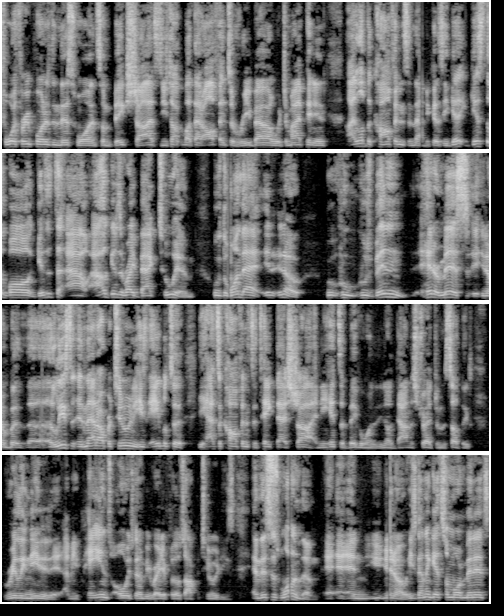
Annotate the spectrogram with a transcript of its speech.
four three pointers in this one, some big shots. You talk about that offensive rebound, which in my opinion, I love the confidence in that because he get, gets the ball, gives it to Al, Al gives it right back to him, who's the one that you know who, who who's been hit or miss, you know, but uh, at least in that opportunity, he's able to. He has the confidence to take that shot, and he hits a big one, you know, down the stretch when the Celtics really needed it. I mean, Payton's always going to be ready for those opportunities, and this is one of them. And, and you know, he's going to get some more minutes.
